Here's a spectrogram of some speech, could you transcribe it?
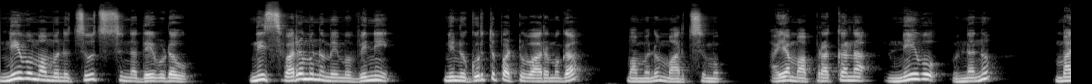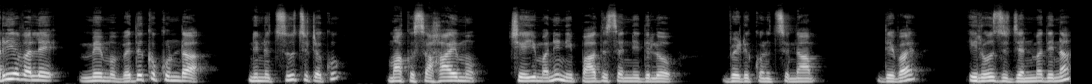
నీవు మమ్మను చూచుచున్న దేవుడవు. నీ స్వరమును మేము విని నిన్ను గుర్తుపట్టువారముగా మమ్మను మార్చుము. అయ్యా మా ప్రక్కన నీవు ఉన్నను మరియ వలె మేము వెదకకుండా నిన్ను చూచుటకు మాకు సహాయము చేయమని నీ పాద సన్నిధిలో వేడుకొనుచున్నాం. దేవా ఈరోజు జన్మదిన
